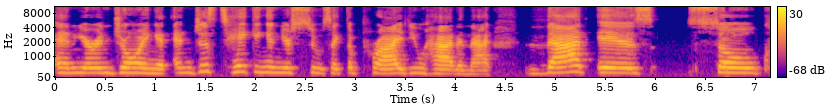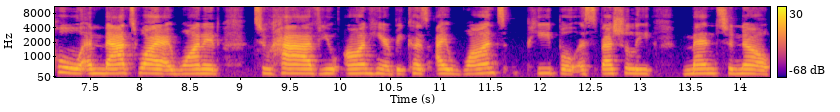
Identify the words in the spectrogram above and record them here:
and you're enjoying it and just taking in your suits, like the pride you had in that. That is so cool. And that's why I wanted to have you on here because I want people, especially men, to know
